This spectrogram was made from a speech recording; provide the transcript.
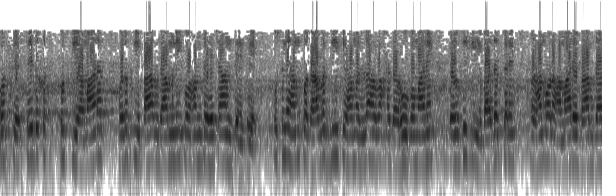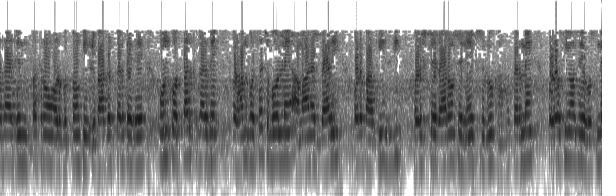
اس کے صدق، اس کی امانت اور اس کی پاک دامنی کو ہم پہچانتے تھے۔ اس نے ہم کو دعوت دی کہ ہم اللہ وحدہ کو مانیں اور اسی کی عبادت کریں اور ہم اور ہمارے باپ دادا جن پتھروں اور بتوں کی عبادت کرتے تھے، ان کو ترک کر دیں اور ہم کو سچ بولنے امانت داری اور پاکیزگی اور رشتے داروں سے نیک سلوک کرنے پڑوسیوں سے حسن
